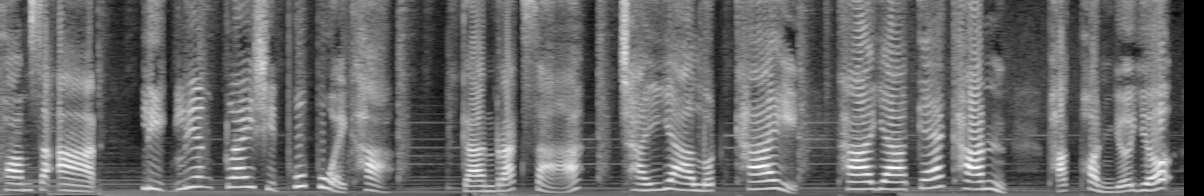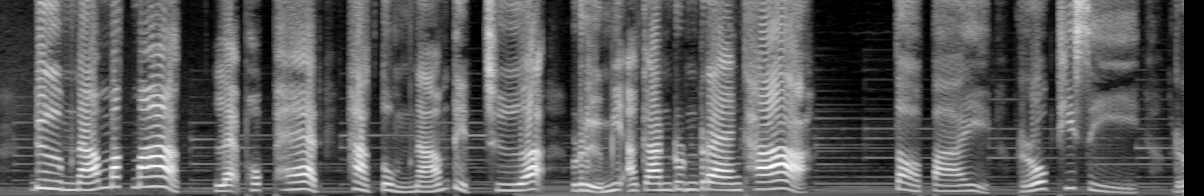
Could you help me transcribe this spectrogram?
ความสะอาด หลีกเลี่ยงใกล้ชิดผู้ป่วยค่ะ การรักษา ใช้ยาลดไข้ ทายาแก้คัน พักผ่อนเยอะๆ ดื่มน้ำมากๆ และพบแพทย์หากตุ่มน้ำติดเชื้อ หรือมีอาการรุนแรงค่ะ ต่อไป โรคที่ 4 โร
